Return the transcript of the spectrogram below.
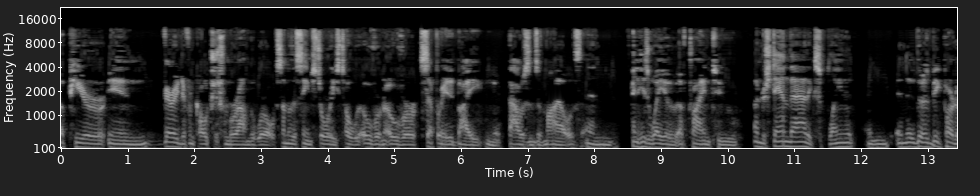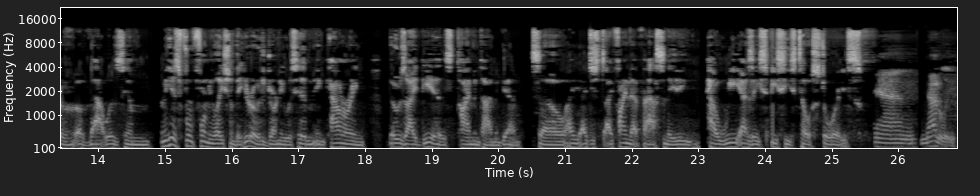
appear in mm-hmm. very different cultures from around the world. Some of the same stories told over and over, separated by you know thousands of miles, and and his way of, of trying to understand that, explain it, and and there's a big part of, of that was him. I mean, his for- formulation of the hero's journey was him encountering those ideas time and time again. So I, I just I find that fascinating how we as a species tell stories. And Natalie,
